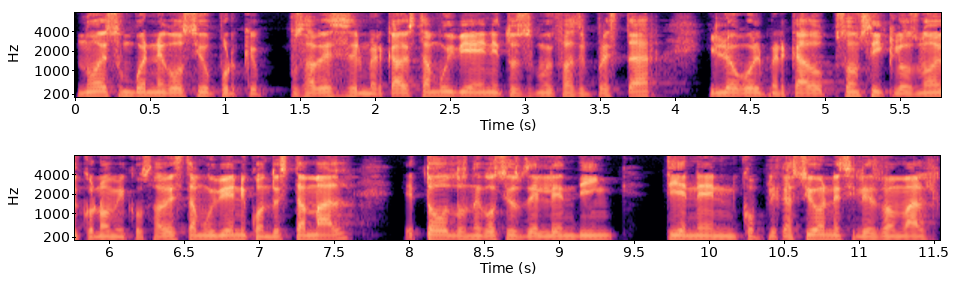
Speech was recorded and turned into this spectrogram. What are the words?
no es un buen negocio porque pues a veces el mercado está muy bien y entonces es muy fácil prestar y luego el mercado pues, son ciclos no económicos. A veces está muy bien y cuando está mal eh, todos los negocios de lending tienen complicaciones y les va mal.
